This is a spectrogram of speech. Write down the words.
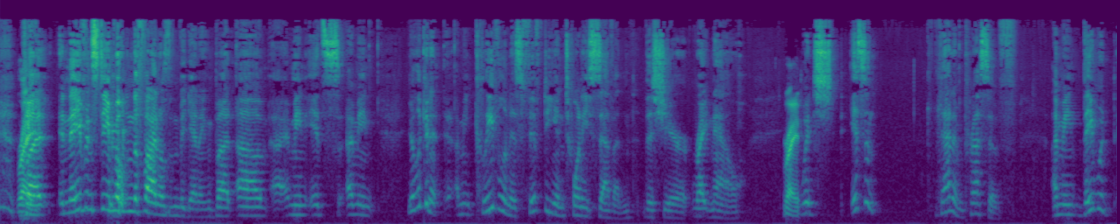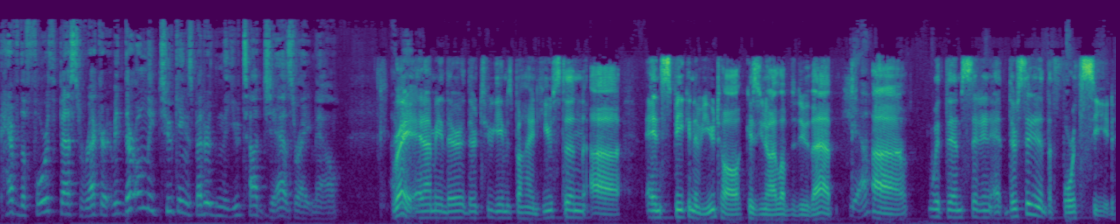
Right. but and they even steamrolled in the finals in the beginning but um, i mean it's i mean you're looking at i mean cleveland is 50 and 27 this year right now right. which isn't that impressive. I mean, they would have the fourth best record. I mean, they're only two games better than the Utah Jazz right now. Right, and I mean they're they're two games behind Houston. Uh, and speaking of Utah, because you know I love to do that. Yeah. Uh, with them sitting at they're sitting at the fourth seed,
